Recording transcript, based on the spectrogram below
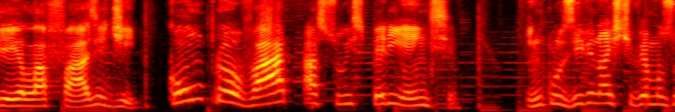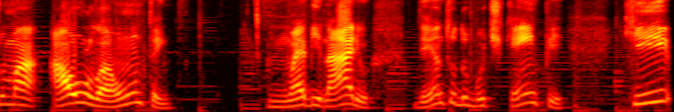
pela fase de comprovar a sua experiência. Inclusive, nós tivemos uma aula ontem, um webinário dentro do Bootcamp, que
